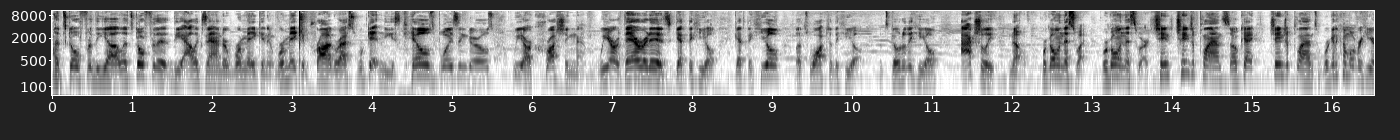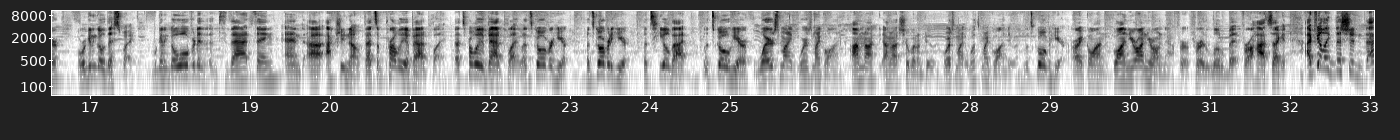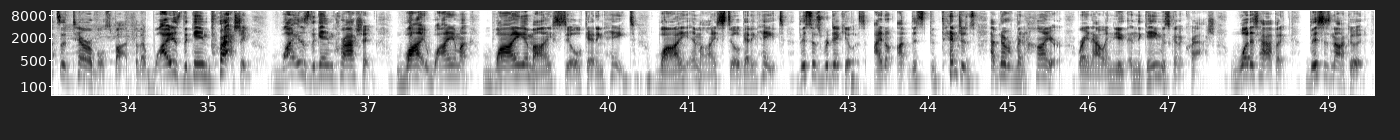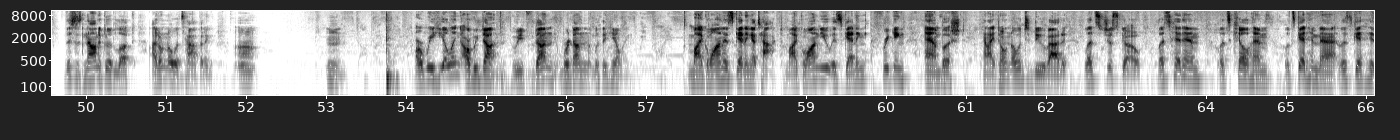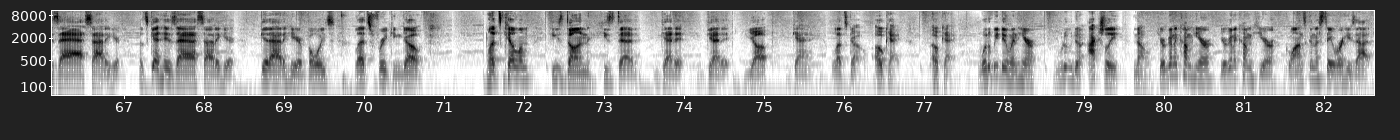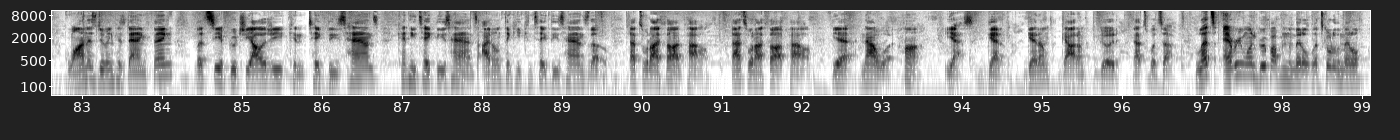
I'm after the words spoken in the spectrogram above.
let's go for the uh let's go for the the alexander. We're making it. We're making progress. We're getting these kills boys and girls. We are crushing them. We are there it is. Get the heal get the heal let's walk to the heal let's go to the heal actually no. We're going this way. We're going this way. Change change of plans. Okay. Change of plans. We're gonna come over here. We're gonna go this way. We're gonna go over to, to that thing. And uh actually no. That's a, probably a bad play. That's probably a bad play. Let's go over here. Let's go over to here. Let's heal that. Let's go here. Where's my where's my guan? I'm not i'm not sure what i'm doing. Where's my what's my guan doing? Let's go over here. All right guan guan you're on your own now for for a little bit for a hot second. I feel like this shouldn't, that's a terrible spot for that. Why is the game crashing? Why is the game crashing? Why why am i why am i still getting hate? Why am i still getting hate? This is ridiculous. I don't uh, this the tensions have never been higher right now and, and the game is going to crash. What is happening? This is not good. This is not a good look. I don't know what's happening. Uh, mm. are we healing? Are we done? We've done we're done with the healing my Guan is getting attacked. My Guan Yu is getting freaking ambushed and I don't know what to do about it. Let's just go. Let's hit him. Let's kill him. Let's get him at let's get his ass out of here. Let's get his ass out of here. Get out of here boys. Let's freaking go. Let's kill him. He's done. He's dead. Get it. Get it. Yup. Gang. Let's go. Okay. Okay what are we doing here? What are we doing? Actually no. You're gonna come here. You're gonna come here. Guan's gonna stay where he's at. Guan is doing his dang thing. Let's see if Gucciology can take these hands. Can he take these hands? I don't think he can take these hands though. That's what I thought pal. That's what I thought pal. Yeah now what? Huh. Yes get him. Get him. Got him. Good. That's what's up. Let's everyone group up in the middle. Let's go to the middle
